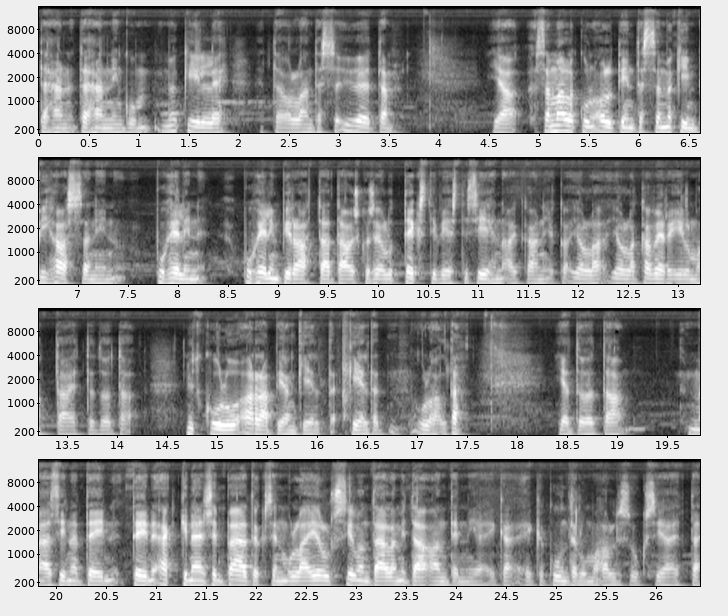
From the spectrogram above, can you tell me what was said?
tähän, tähän niin kuin mökille, että ollaan tässä yötä. Ja samalla kun oltiin tässä mökin pihassa, niin puhelin, puhelin pirahtaa, tai olisiko se ollut tekstiviesti siihen aikaan, joka, jolla, jolla kaveri ilmoittaa, että tuota, nyt kuuluu arabian kieltä, kieltä ulalta. Ja tuota, mä siinä tein, tein äkkinäisen päätöksen. Mulla ei ollut silloin täällä mitään antennia eikä, eikä kuuntelumahdollisuuksia, että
